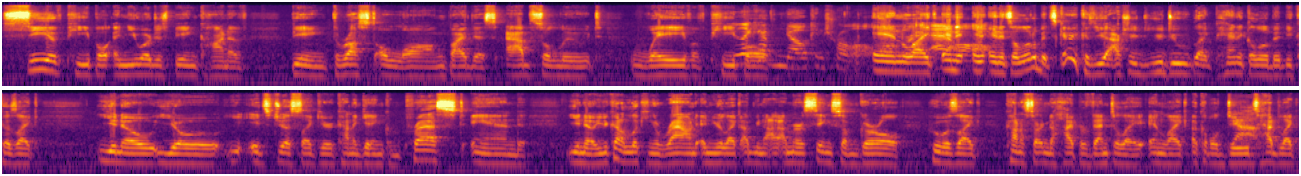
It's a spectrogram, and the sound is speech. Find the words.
sea of people and you are just being kind of being thrust along by this absolute wave of You people like have no control. and like and, it, and and it's a little bit scary because you actually you do like panic a little bit because like you know you it's just like you're kind of getting compressed and you know you're kind of looking around and you're like i mean i, I remember seeing some girl who was like kind of starting to hyperventilate, and like a couple dudes Yeah. had to like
